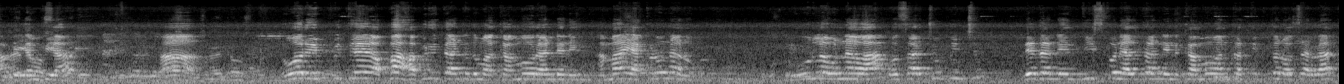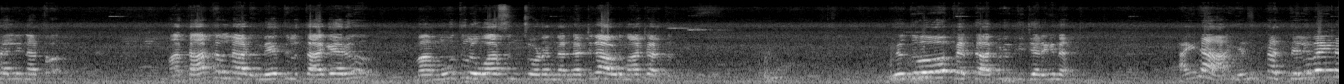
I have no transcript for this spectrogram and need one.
ఆవిడ ఎంపీయా? ఆ. నోరు ఇప్పితే అబ్బా అభివృద్ధి అంటది మా కమ్మో రండి అమ్మాయి ఎక్కడున్నాను? ఊర్లో ఉన్నావా? ఒకసారి చూపించు. లేదా నేను తీసుకొని వెళ్తాను నేను ఖమ్మం అంతా తిప్పుతాను. ఒకసారి రా తల్లి నాతో. మా తాతల నాడు నేతులు తాగారు. మా మూతులు వాసన చూడండి అన్నట్టుగా ఆవిడ మాట్లాడుతుంది. ఏదో పెద్ద అభివృద్ధి జరిగిన అయినా ఎంత తెలివైన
